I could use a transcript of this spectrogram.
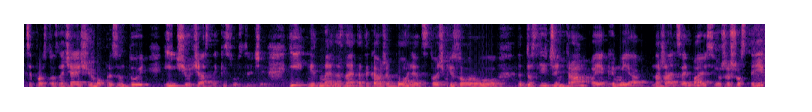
Це просто означає, що його презентують інші учасники зустрічі. І від мене, знаєте, така вже погляд з точки зору досліджень Трампа, якими я на жаль займаюся вже шостий рік.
